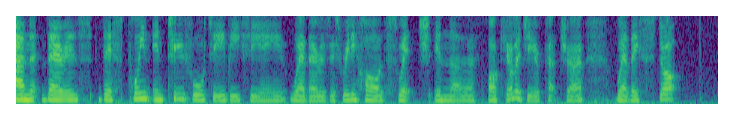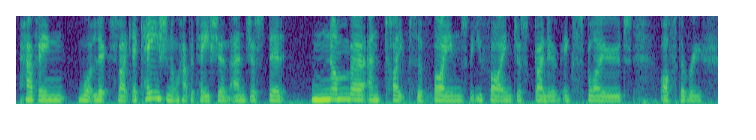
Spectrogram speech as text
and there is this point in 240 BCE where there is this really hard switch in the archaeology of Petra where they stop having what looks like occasional habitation and just the number and types of finds that you find just kind of explode off the roof.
